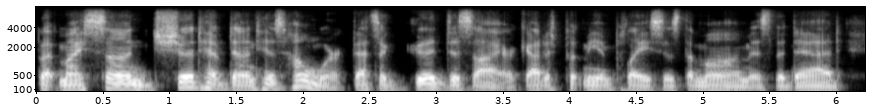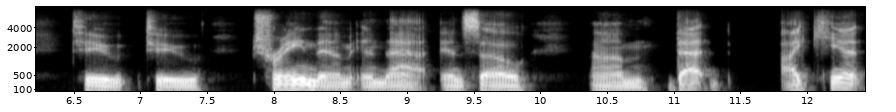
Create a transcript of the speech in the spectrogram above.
but my son should have done his homework. That's a good desire. God has put me in place as the mom, as the dad, to to train them in that. And so um, that I can't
